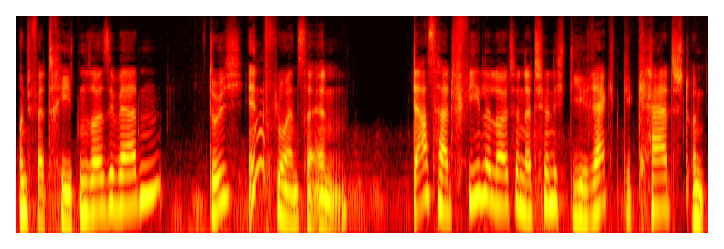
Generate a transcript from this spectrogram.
Und vertreten soll sie werden durch InfluencerInnen. Das hat viele Leute natürlich direkt gecatcht und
